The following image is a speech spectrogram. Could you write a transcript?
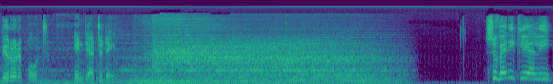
Bureau Report, India Today. So very clearly,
